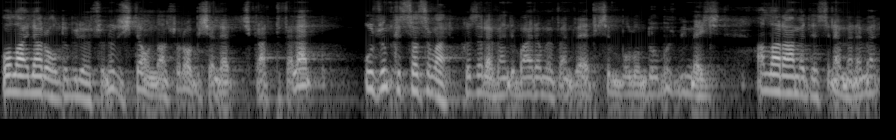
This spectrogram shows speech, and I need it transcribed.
olaylar oldu biliyorsunuz. İşte ondan sonra o bir şeyler çıkarttı falan. Uzun kıssası var. Hızır Efendi, Bayram Efendi ve hepsinin bulunduğumuz bir meclis. Allah rahmet etsin hemen hemen.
